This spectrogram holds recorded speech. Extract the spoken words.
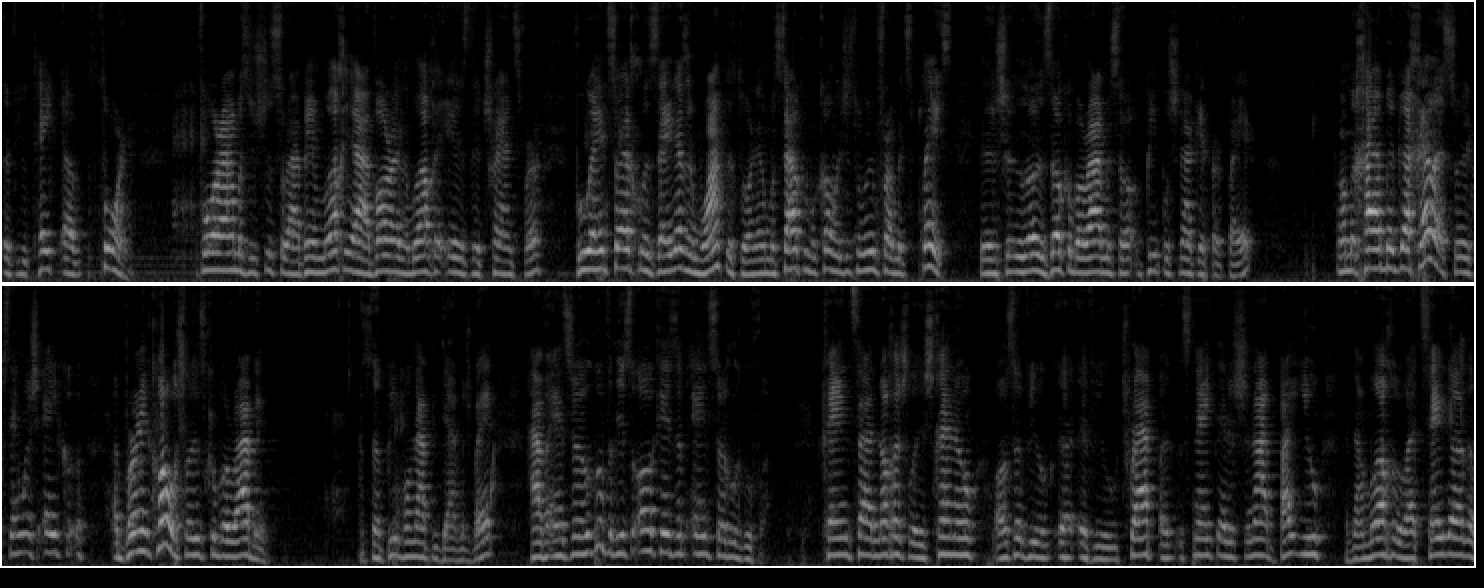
if you take a thorn, four amas and the malacha is the transfer. He doesn't want the thorn, and just moving from its place. So people should not get hurt by it. Or extinguish a, a burning coal, so people will not be damaged by it. Have answer. These are all cases of answer lagufa. Also, if you uh, if you trap a snake that it should not bite you, the malacha the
